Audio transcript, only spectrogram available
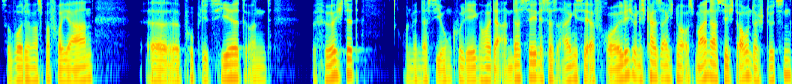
so wurde was mal vor Jahren äh, publiziert und befürchtet. Und wenn das die jungen Kollegen heute anders sehen, ist das eigentlich sehr erfreulich und ich kann es eigentlich nur aus meiner Sicht auch unterstützen,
